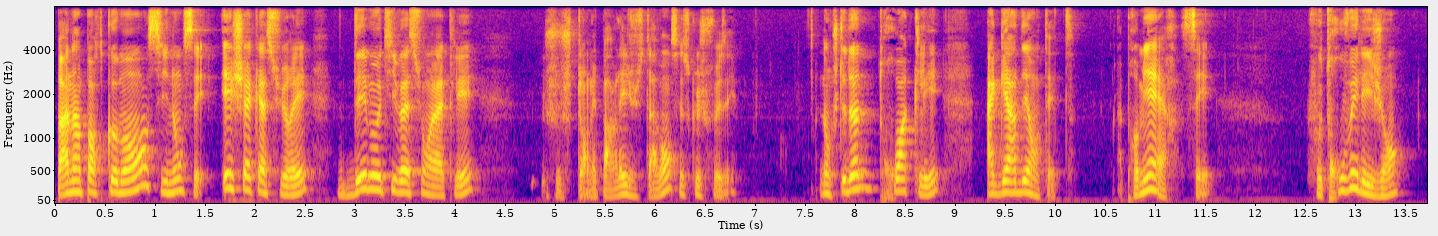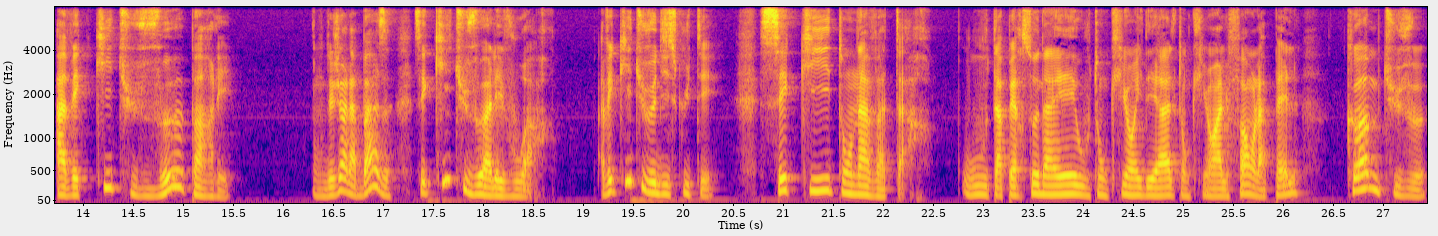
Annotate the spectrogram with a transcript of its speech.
pas n'importe comment, sinon c'est échec assuré, démotivation à la clé. Je, t'en ai parlé juste avant, c'est ce que je faisais. Donc je te donne trois clés à garder en tête. La première, c'est faut trouver les gens avec qui tu veux parler. Donc déjà la base, c'est qui tu veux aller voir, avec qui tu veux discuter, c'est qui ton avatar, ou ta personae, ou ton client idéal, ton client alpha, on l'appelle, comme tu veux.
